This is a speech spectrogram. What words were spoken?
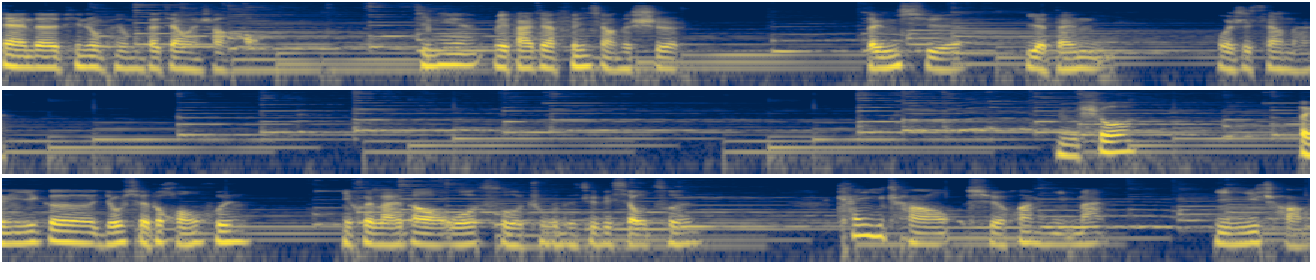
亲爱的听众朋友们，大家晚上好。今天为大家分享的是《等雪也等你》，我是向南。你说，等一个有雪的黄昏，你会来到我所住的这个小村，看一场雪花弥漫，饮一场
